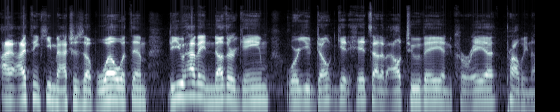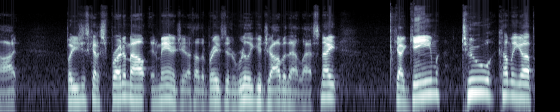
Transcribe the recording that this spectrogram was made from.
I, I think he matches up well with them. Do you have another game where you don't get hits out of Altuve and Correa? Probably not. But you just got to spread them out and manage it. I thought the Braves did a really good job of that last night. Got game two coming up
